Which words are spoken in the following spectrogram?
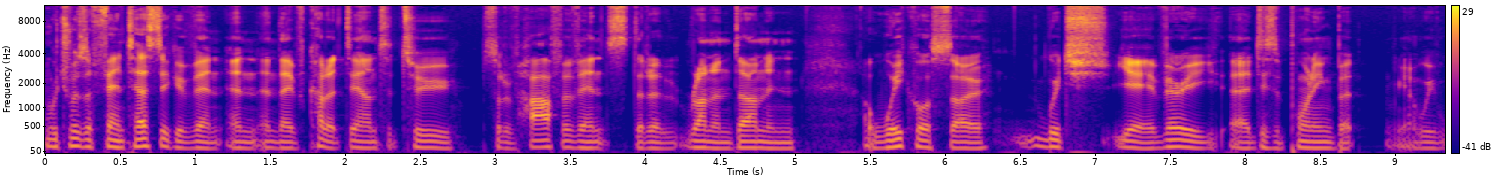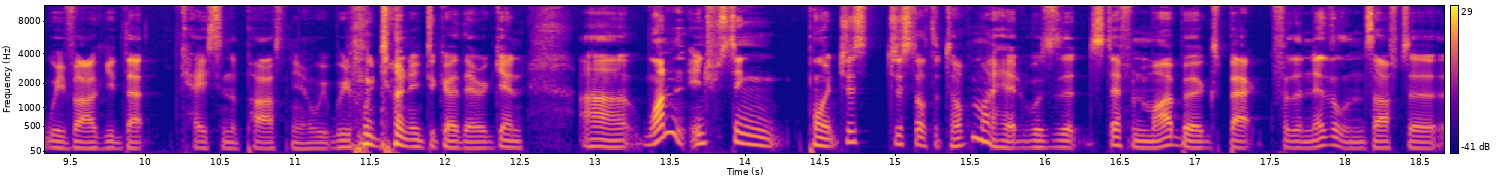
which was a fantastic event, and, and they've cut it down to two sort of half events that are run and done in a week or so, which yeah, very uh, disappointing. But you know, we, we've argued that case in the past. You know, we, we, don't need to go there again. Uh, one interesting point, just just off the top of my head, was that Stephan Myburgh's back for the Netherlands after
